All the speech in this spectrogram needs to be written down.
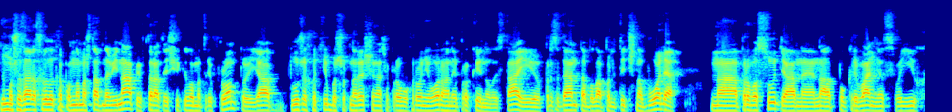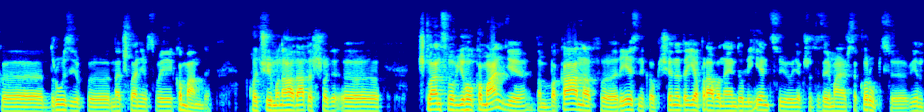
Тому що зараз велика повномасштабна війна, півтора тисячі кілометрів фронту. І я дуже хотів би, щоб нарешті наші правоохоронні органи прокинулись. Та? І у президента була політична воля на правосуддя, а не на покривання своїх е, друзів, на членів своєї команди. Хочу йому нагадати, що членство в його команді, там Баканов, Резніков, ще не дає права на індулігенцію, якщо ти займаєшся корупцією. Він,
